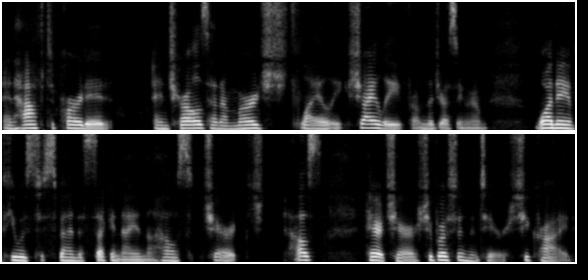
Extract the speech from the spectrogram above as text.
and half departed, and Charles had emerged slyly, shyly from the dressing room, wondering if he was to spend a second night in the house chair, house hair chair. She burst into tears. She cried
